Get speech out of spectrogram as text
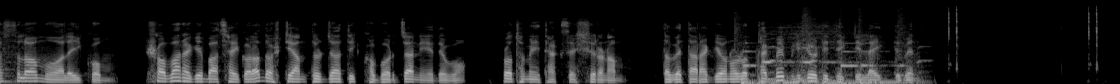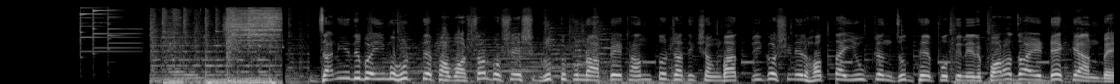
আসসালামু আলাইকুম। সবার আগে বাছাই করা দশটি আন্তর্জাতিক খবর জানিয়ে দেব। প্রথমেই থাকছে শিরোনাম। তবে তার আগে অনুরোধ থাকবে, ভিডিওটিতে একটি লাইক দিবেন। জানিয়ে দেব, এই মুহূর্তে পাওয়া সর্বশেষ গুরুত্বপূর্ণ আপডেট, আন্তর্জাতিক সংবাদ। প্রিগোশিনের হত্যা, ইউক্রেন যুদ্ধে পুতিনের পরাজয় ডেকে আনবে।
